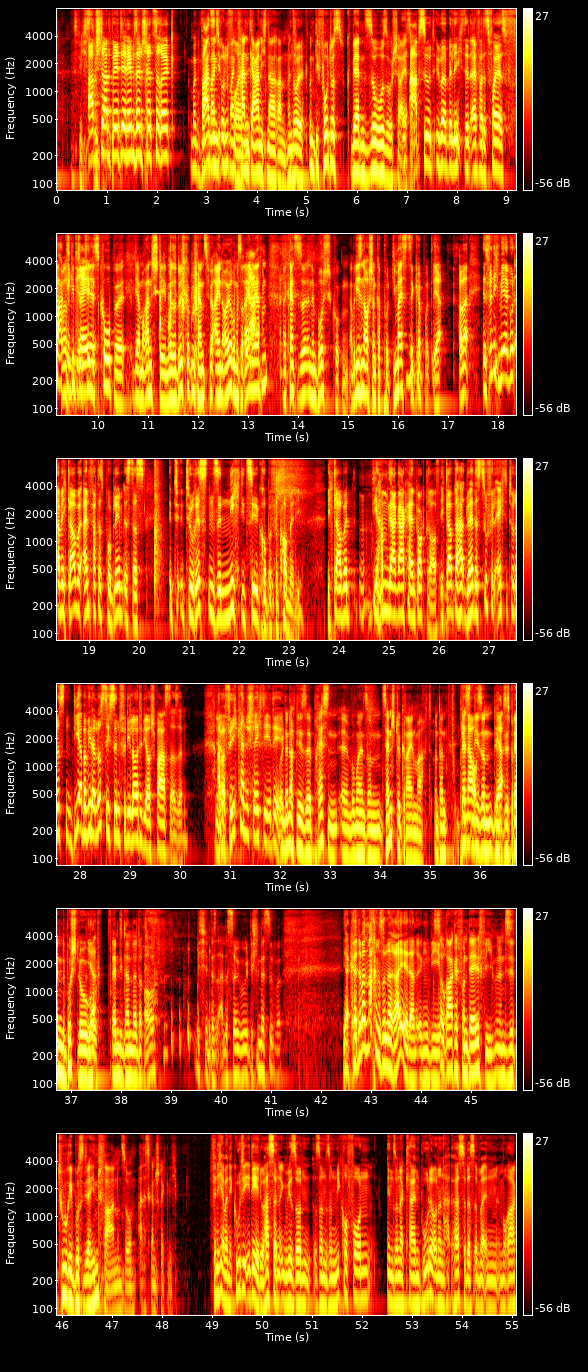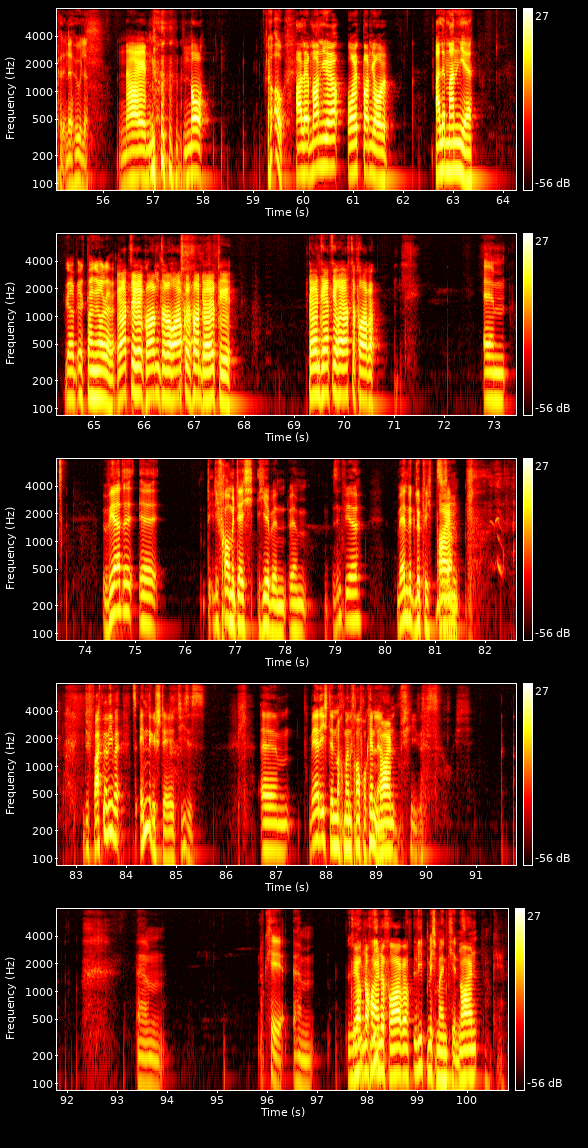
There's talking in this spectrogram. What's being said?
Abstand bitte, nehmen Sie einen Schritt zurück. Man, Wahnsinnig man, man unfreundlich. kann gar nicht nah ran. Man Null. Sieht, und die Fotos werden so, so scheiße. Absolut überbelichtet, einfach das Feuer ist fucking Aber es gibt so grell. Teleskope, die am Rand stehen, wo du so durchgucken kannst. Für einen Euro musst du reinwerfen. Dann kannst du so in den Busch gucken. Aber die sind auch schon kaputt. Die meisten sind kaputt. Ja, aber das finde ich mega gut, aber ich glaube einfach das Problem ist, dass T Touristen sind nicht die Zielgruppe für Comedy. Ich glaube, die haben ja gar keinen Bock drauf. Ich glaube, da, du hättest zu viele echte Touristen, die aber wieder lustig sind für die Leute, die aus Spaß da sind. Aber finde ich keine schlechte Idee. Und dann auch diese Pressen, äh, wo man so ein Centstück reinmacht und dann pressen Genau. die so ein, Ja. das brennende Busch-Logo, Ja. brennen die dann da drauf. Ich finde das alles so gut. Ich finde das super. ja, könnte man machen, so eine Reihe dann irgendwie. Das Orakel von Delphi und dann diese Touribusse, die da hinfahren und so. Alles ganz schrecklich. Finde ich aber eine gute Idee. Du hast dann irgendwie so ein, so ein, so ein Mikrofon in so einer kleinen Bude und dann hörst du das immer in, im Orakel, in der Höhle. Nein, no. Oh, Alemania o Español. Alemannia. Españole. Herzlich willkommen zum Orakel von Delphi. Stellen Sie jetzt Ihre erste Frage. ähm, werde äh, die, die Frau, mit der ich hier bin, ähm, sind wir, werden wir glücklich zusammen? Die Frage noch nicht mehr zu Ende gestellt. Jesus. Ähm, werde ich denn noch meine Frau, Frau kennenlernen? Nein. Jesus. Ähm, okay. Ähm, Sie haben noch eine Frage. Liebt mich mein Kind? Nein. Okay.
